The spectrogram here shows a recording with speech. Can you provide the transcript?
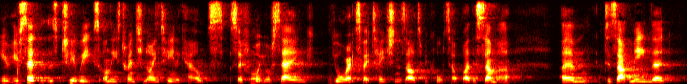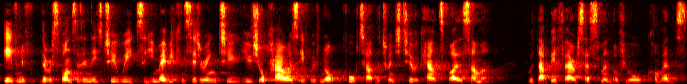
you, you've said that there's two weeks on these 2019 accounts. So from what you're saying, your expectations are to be caught up by the summer. Um, does that mean that even if the response is in these two weeks, that you may be considering to use your powers if we've not caught up the 22 accounts by the summer? Would that be a fair assessment of your comments?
